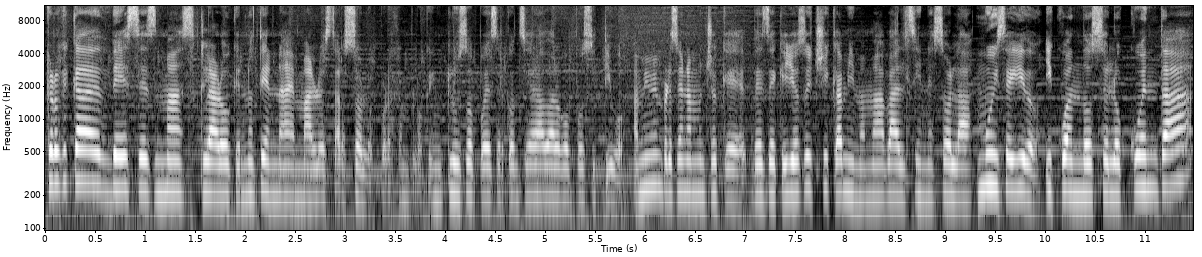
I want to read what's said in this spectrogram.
Creo que cada vez es más claro que no tiene nada de malo estar solo, por ejemplo, que incluso puede ser considerado algo positivo. A mí me impresiona mucho que desde que yo soy chica mi mamá va al cine sola muy seguido y cuando se lo cuenta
